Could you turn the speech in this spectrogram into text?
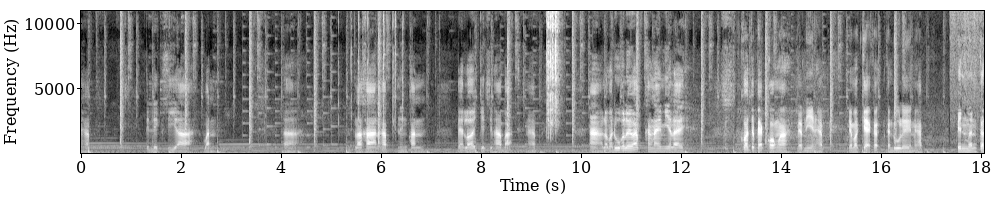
นะครับ เป็นเหล็ก CR วันอ่าราคานะครับ 875 บาทนะครับ อ่า เรามาดูกันเลยว่าข้างในมีอะไร ก็จะแพ็คของมาแบบนี้นะครับ เดี๋ยวมาแกะกันดูเลยนะครับ เป็นเหมือนกระ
